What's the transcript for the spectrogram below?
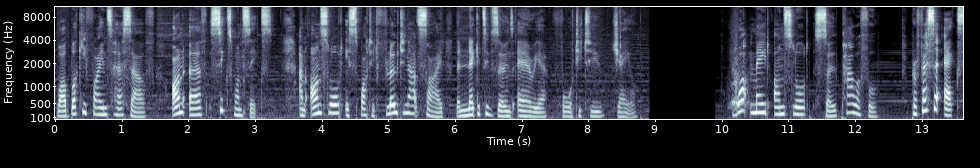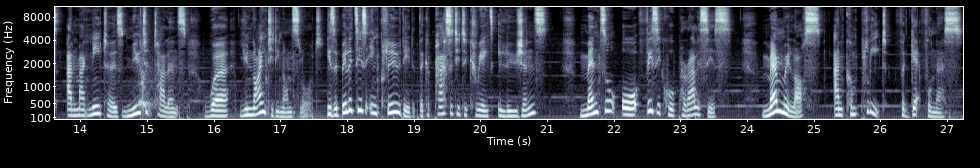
while Bucky finds herself on Earth 616 and Onslaught is spotted floating outside the Negative Zone's Area 42 jail. What made Onslaught so powerful? Professor X and Magneto's mutant talents were united in Onslaught. His abilities included the capacity to create illusions, mental or physical paralysis, memory loss, and complete forgetfulness.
